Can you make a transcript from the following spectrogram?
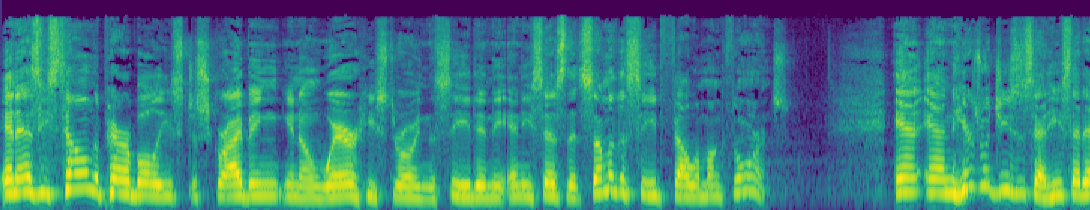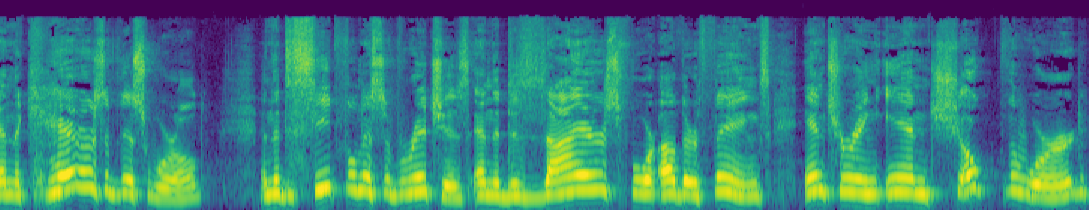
And as he's telling the parable, he's describing, you know, where he's throwing the seed, and he, and he says that some of the seed fell among thorns. And, and here's what Jesus said He said, And the cares of this world, and the deceitfulness of riches, and the desires for other things entering in choke the word,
